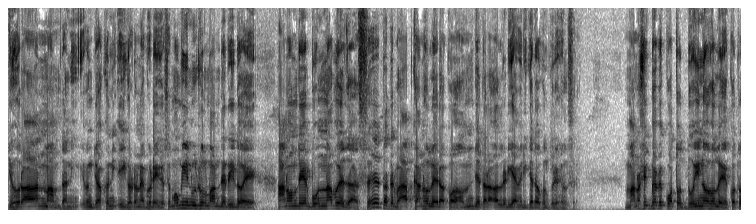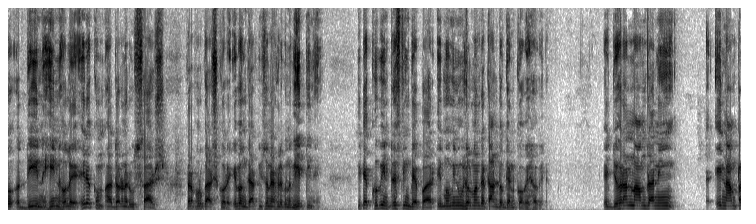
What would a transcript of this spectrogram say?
জোহরান মামদানি। এবং যখনই এই ঘটনা ঘটে গেছে, মমিন মুসলমানদের হৃদয়ে আনন্দের বন্যা বয়ে যাচ্ছে। তাদের ভাবখান হলো এরকম যে তারা অলরেডি আমেরিকা দখল করে ফেলছে। মানসিকভাবে কত দৈন্য হলে, কত দিনহীন হলে এরকম ধরনের উচ্ছ্বাস তারা প্রকাশ করে এবং যার পিছনে আসলে কোনো ভিত্তি নেই। এটা খুবই ইন্টারেস্টিং ব্যাপার, এই মমিন মুসলমানদের কাণ্ডজ্ঞান কবে হবে? এই জোহরান মামদানি, এই নামটা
